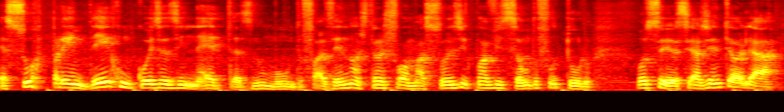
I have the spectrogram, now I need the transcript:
é surpreender com coisas inéditas no mundo, fazendo as transformações e com a visão do futuro. Ou seja, se a gente olhar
